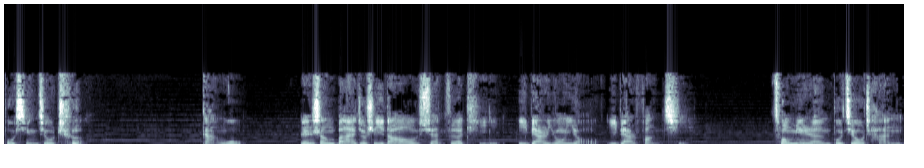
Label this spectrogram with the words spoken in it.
不行就撤。感悟：人生本来就是一道选择题，一边拥有，一边放弃。聪明人不纠缠，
